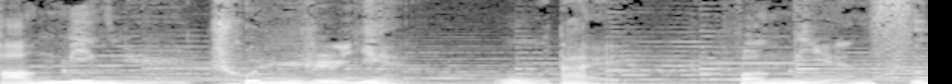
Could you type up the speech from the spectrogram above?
长命女春日宴，五代，冯延巳。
